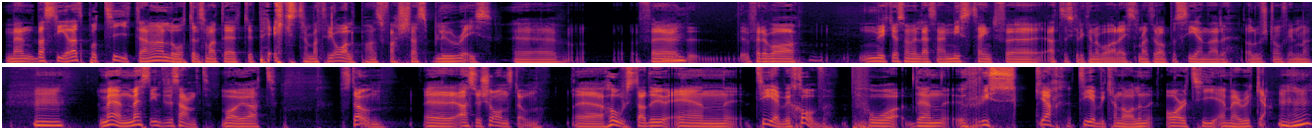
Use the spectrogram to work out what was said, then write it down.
men baserat på titlarna låter det som att det är typ extra material på hans farsas Blu-rays. Eh, för, Mm. för det var mycket som här misstänkt för att det skulle kunna vara extra material på senare Oliver Stone-filmer. Mm. Men mest intressant var ju att Stone, eh, alltså Sean Stone, eh, hostade ju en tv-show på den ryska tv-kanalen RT America. Mhm.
